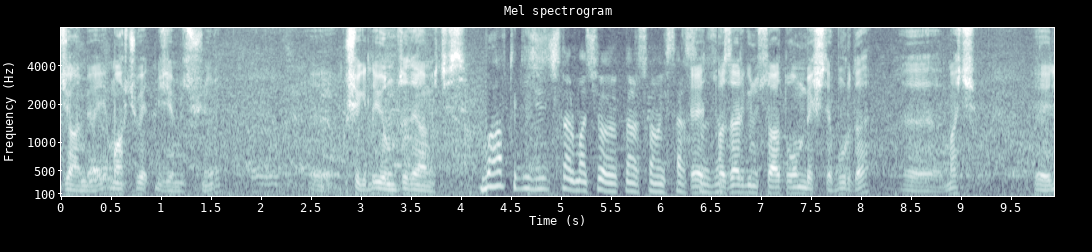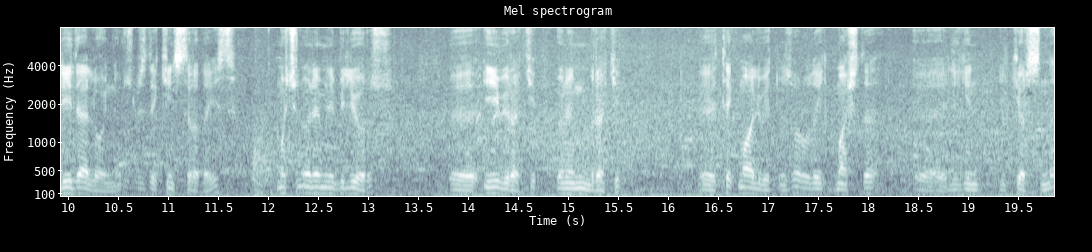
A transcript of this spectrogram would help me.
camiayı mahcup etmeyeceğimizi düşünüyorum. Ee, bu şekilde yolumuza devam edeceğiz. Bu haftaki ikinci çınar maçı olarak neler sormak istersiniz Evet, hocam? pazar günü saat 15'te burada e, maç e, liderle oynuyoruz. Biz de ikinci sıradayız. Maçın önemini biliyoruz. E, iyi bir rakip, önemli bir rakip. E, tek mağlubiyetimiz var. O da ilk maçta e, ligin ilk yarısında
